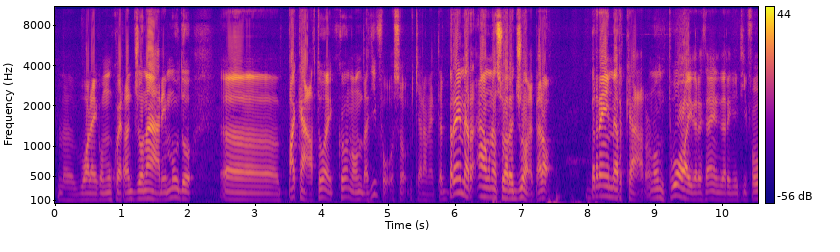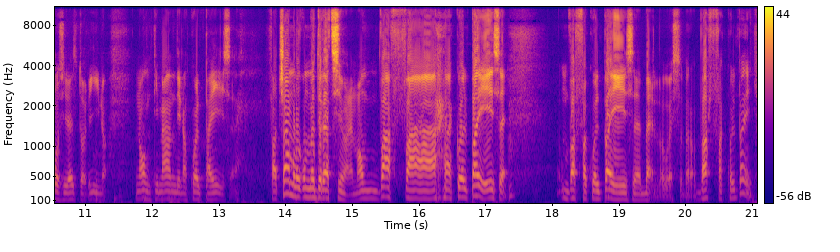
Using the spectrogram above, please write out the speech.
vuole comunque ragionare in modo uh, pacato, ecco, non da tifoso, chiaramente. Bremer ha una sua ragione, però Bremer caro, non puoi pretendere che i tifosi del Torino non ti mandino a quel paese. Facciamolo con moderazione, ma un vaffa a quel paese un vaffa a quel paese, bello questo però, vaffa a quel paese,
